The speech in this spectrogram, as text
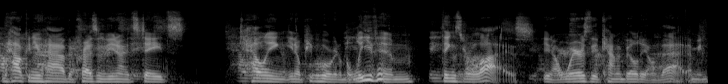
And how can you have the president of the United States telling you know people who are going to believe him things that are lies? You know, where's the accountability on that? I mean,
